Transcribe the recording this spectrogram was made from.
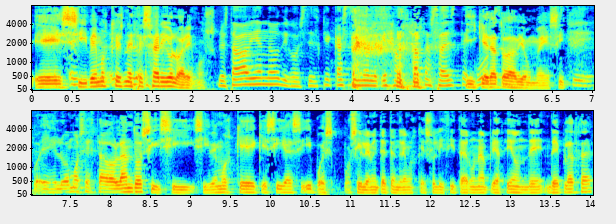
Eh, si vemos que es necesario, lo, haremos. Lo estaba viendo, digo, si es que casi no le quedan plazas a este Y queda todavía un mes, sí. Eh, lo hemos estado hablando, si, si, si vemos que, que sigue así, pues posiblemente tendremos que solicitar una ampliación de, de plazas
